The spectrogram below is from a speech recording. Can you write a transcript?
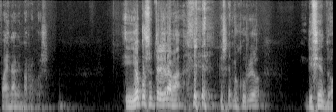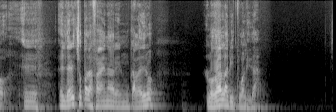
faenar en Marruecos. Y yo puse un telegrama que se me ocurrió diciendo, eh, el derecho para faenar en un caladero lo da la habitualidad. Es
